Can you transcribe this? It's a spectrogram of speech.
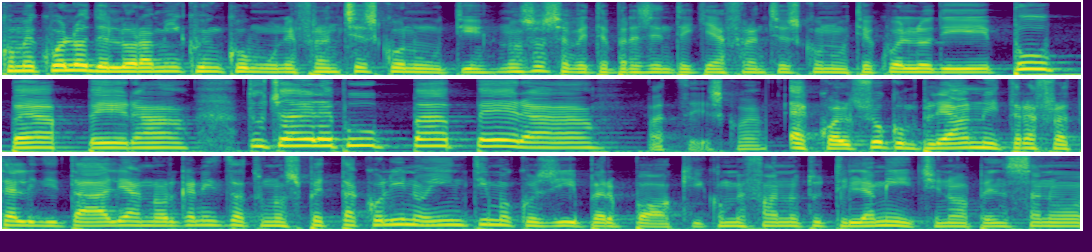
come quello del loro amico in comune Francesco Nuti. Non so se avete presente chi è Francesco Nuti, è quello di Puppe a pera, tu c'hai le puppe a pera. Pazzesco, eh? Ecco, al suo compleanno i tre fratelli d'Italia hanno organizzato uno spettacolino intimo così per pochi, come fanno tutti gli amici, no? Pensano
